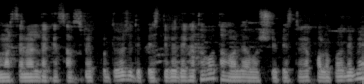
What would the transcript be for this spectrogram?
আমার চ্যানেলটাকে সাবস্ক্রাইব করতে হবে। যদি পেজ থেকে দেখে থাকো, তাহলে অবশ্যই পেজটাকে ফলো করে দেবে।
